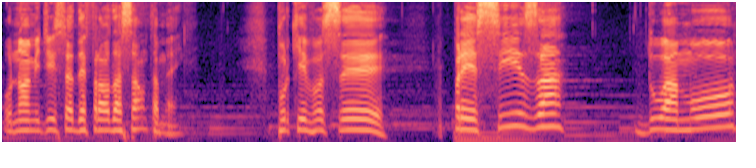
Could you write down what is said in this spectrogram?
O nome disso é defraudação também. Porque você precisa do amor,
